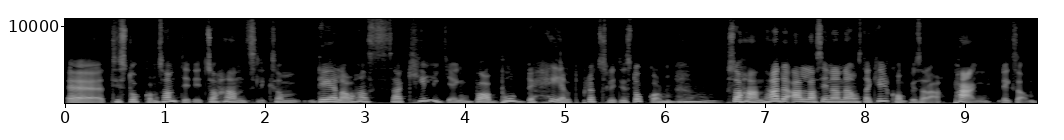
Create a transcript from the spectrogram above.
eh, till Stockholm samtidigt. Så hans liksom, delar av hans så här, killgäng bara bodde helt plötsligt i Stockholm. Mm. Så han hade alla sina närmsta killkompisar där, pang liksom.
